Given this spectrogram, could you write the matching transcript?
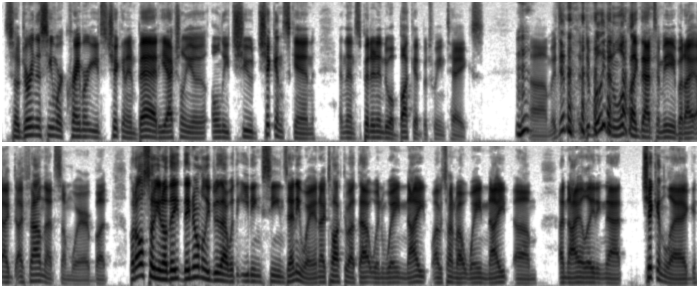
So during the scene where Kramer eats chicken in bed, he actually uh, only chewed chicken skin and then spit it into a bucket between takes. Um, it didn't. It really didn't look like that to me, but I, I, I found that somewhere. But but also, you know, they, they normally do that with eating scenes anyway. And I talked about that when Wayne Knight. I was talking about Wayne Knight um, annihilating that chicken leg.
